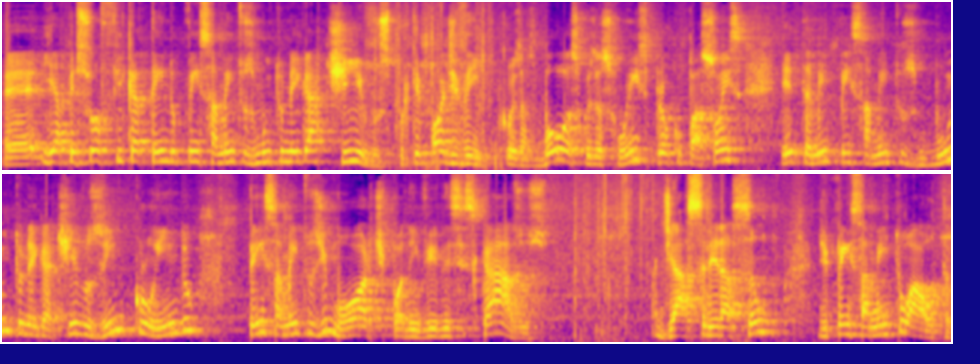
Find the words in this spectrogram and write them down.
é, e a pessoa fica tendo pensamentos muito negativos, porque pode vir coisas boas, coisas ruins, preocupações e também pensamentos muito negativos, incluindo pensamentos de morte, podem vir nesses casos de aceleração de pensamento alta.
